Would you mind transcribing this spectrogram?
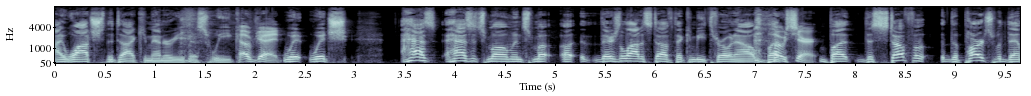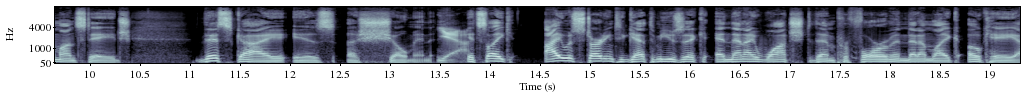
I watched the documentary this week. Oh, good. Which, which has has its moments. Uh, there's a lot of stuff that can be thrown out, but Oh, sure. But the stuff, the parts with them on stage, this guy is a showman. Yeah. It's like I was starting to get the music and then I watched them perform and then I'm like, okay,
